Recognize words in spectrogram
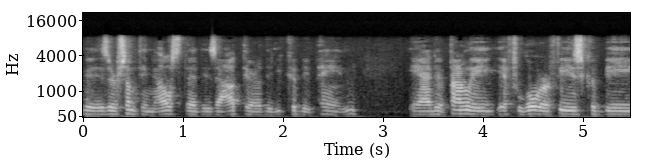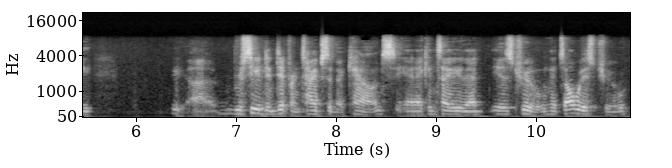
Is there something else that is out there that you could be paying? And finally, if lower fees could be uh, received in different types of accounts, and I can tell you that is true. It's always true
